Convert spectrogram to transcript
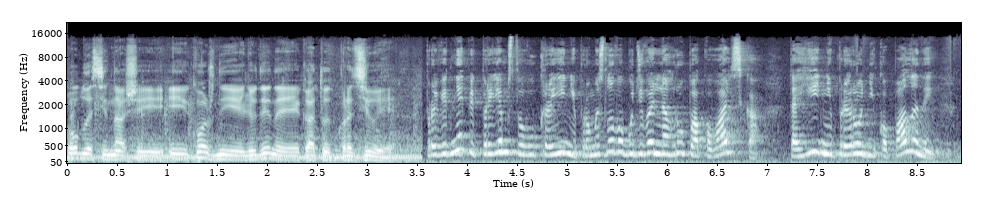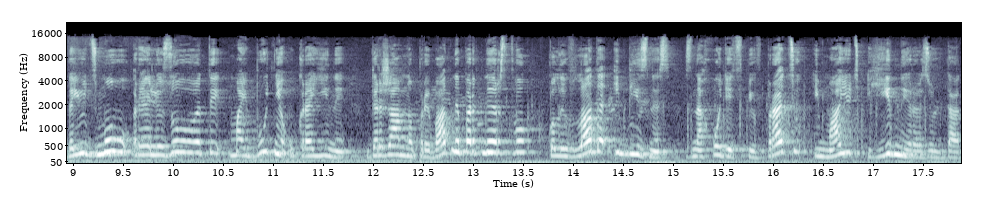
області нашої і кожної людини, яка тут працює. Провідне підприємство в Україні промислово-будівельна група Ковальська та гідні природні копалини дають змогу реалізовувати майбутнє України, державно-приватне партнерство, коли влада і бізнес знаходять співпрацю і мають гідний результат.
